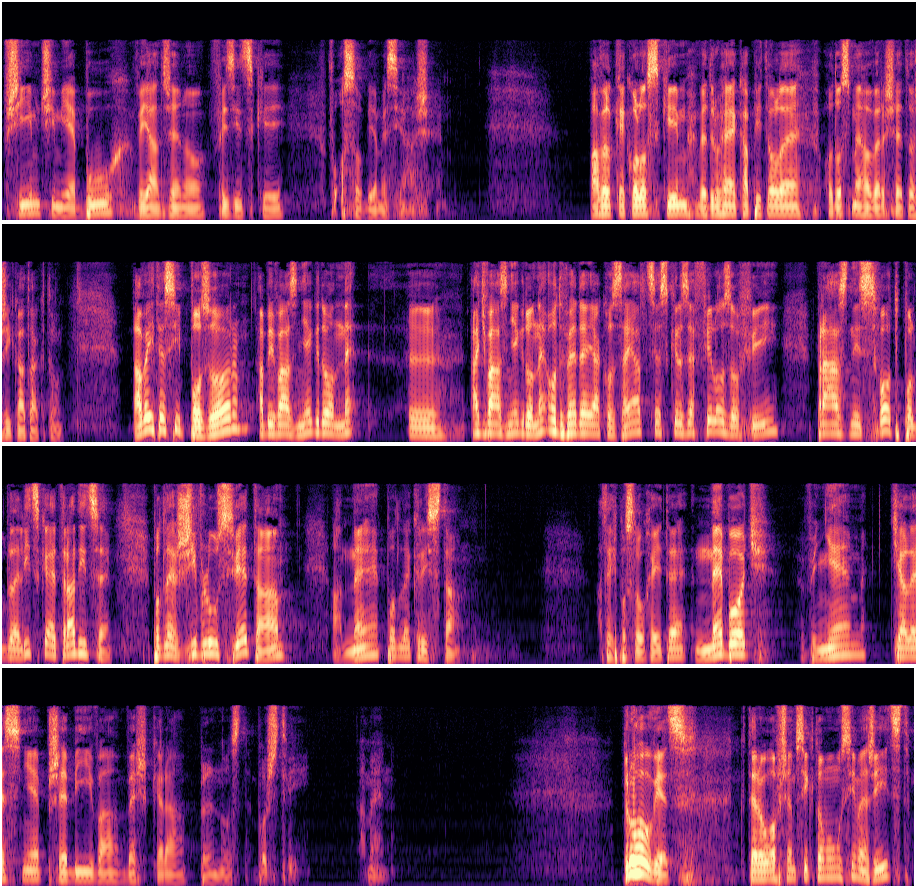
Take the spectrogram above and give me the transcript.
Vším, čím je Bůh vyjádřeno fyzicky v osobě Mesiáše. Pavel ke Koloským ve druhé kapitole od 8. verše to říká takto. Dávejte si pozor, aby vás někdo ne, eh, ať vás někdo neodvede jako zajatce skrze filozofii, prázdný svod podle lidské tradice, podle živlů světa a ne podle Krista. A teď poslouchejte, neboť v něm tělesně přebývá veškerá plnost božství. Amen. Druhou věc, kterou ovšem si k tomu musíme říct,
